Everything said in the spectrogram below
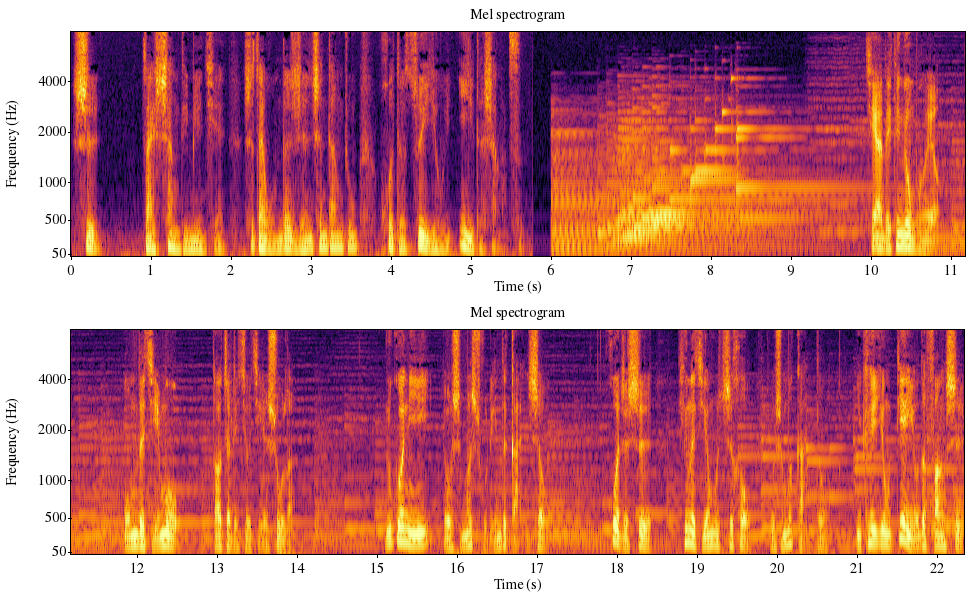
是。在上帝面前，是在我们的人生当中获得最有益的赏赐。亲爱的听众朋友，我们的节目到这里就结束了。如果你有什么属灵的感受，或者是听了节目之后有什么感动，你可以用电邮的方式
